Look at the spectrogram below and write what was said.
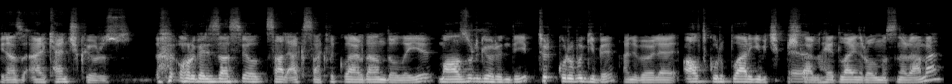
Biraz erken çıkıyoruz. organizasyonsal aksaklıklardan dolayı mazur görün deyip Türk grubu gibi hani böyle alt gruplar gibi çıkmışlardı headliner olmasına rağmen.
